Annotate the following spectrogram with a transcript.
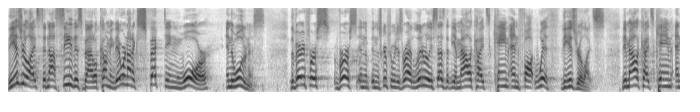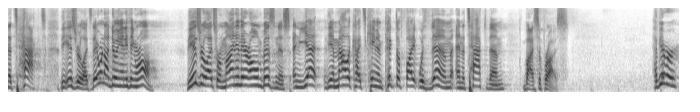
The Israelites did not see this battle coming. They were not expecting war in the wilderness. The very first verse in the, in the scripture we just read literally says that the Amalekites came and fought with the Israelites the Amalekites came and attacked the Israelites. They were not doing anything wrong. The Israelites were minding their own business, and yet the Amalekites came and picked a fight with them and attacked them by surprise. Have you ever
